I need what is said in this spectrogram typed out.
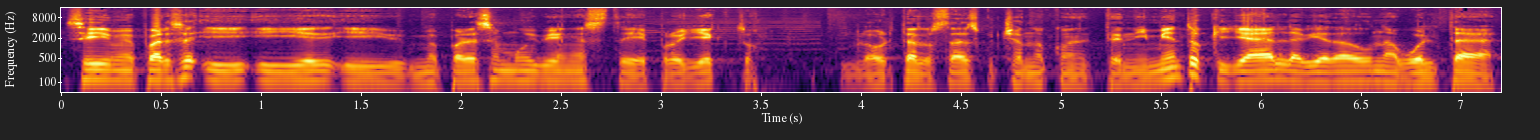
Sí, me parece, y, y, me parece muy bien este proyecto. Ahorita lo estaba escuchando con detenimiento, que ya le había dado una vuelta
